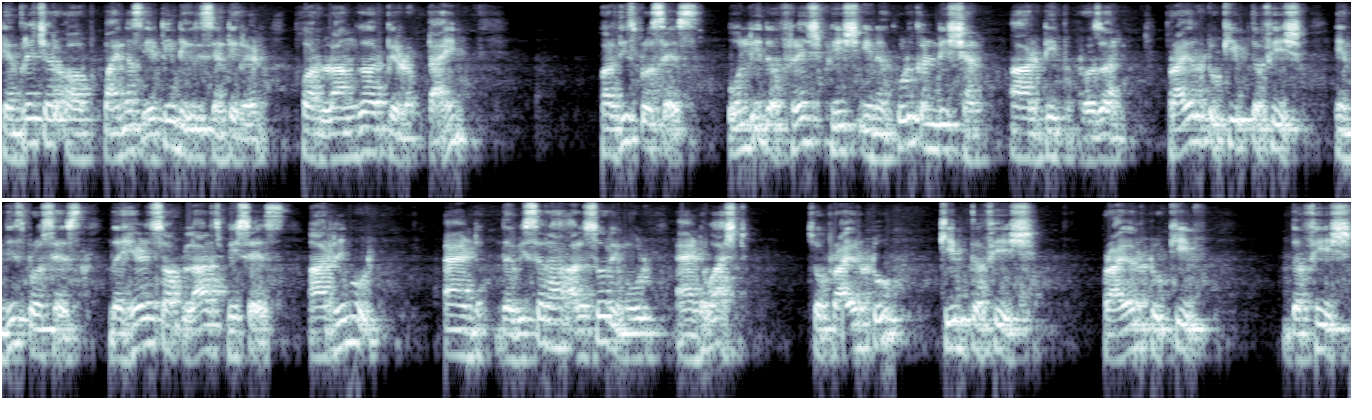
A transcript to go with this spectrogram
temperature of minus 18 degrees centigrade for longer period of time. For this process, only the fresh fish in a good condition are deep frozen. Prior to keep the fish in this process, the heads of large fishes are removed and the viscera also removed and washed. So prior to keep the fish, prior to keep the fish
